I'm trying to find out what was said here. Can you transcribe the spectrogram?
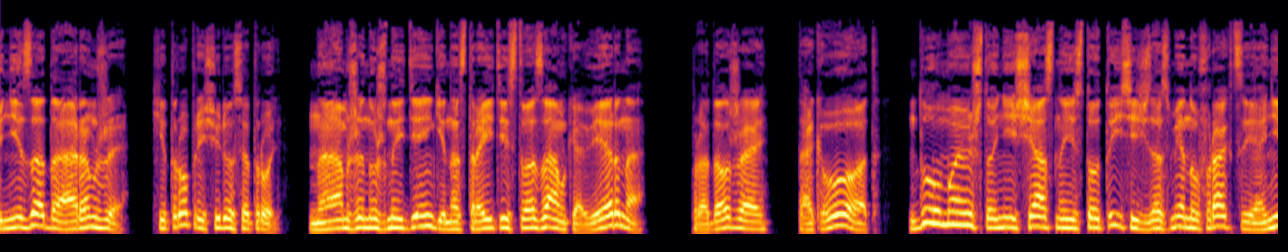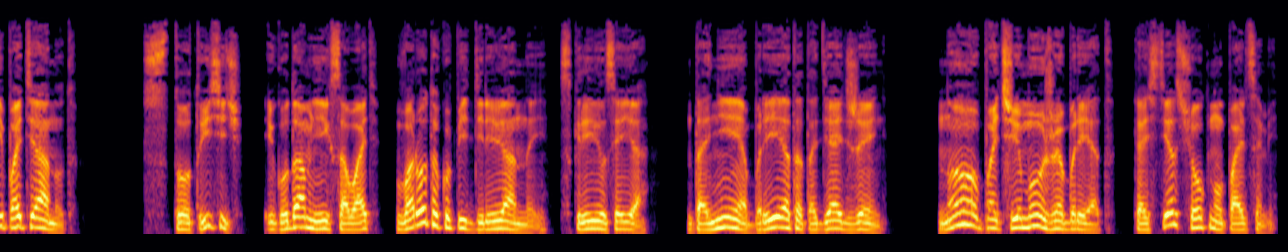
не за даром же!» – хитро прищурился тролль. Нам же нужны деньги на строительство замка, верно? Продолжай. Так вот, думаю, что несчастные сто тысяч за смену фракции они потянут. Сто тысяч? И куда мне их совать? Ворота купить деревянные? Скривился я. Да не, бред это, дядь Жень. Ну, почему же бред? Костец щелкнул пальцами.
